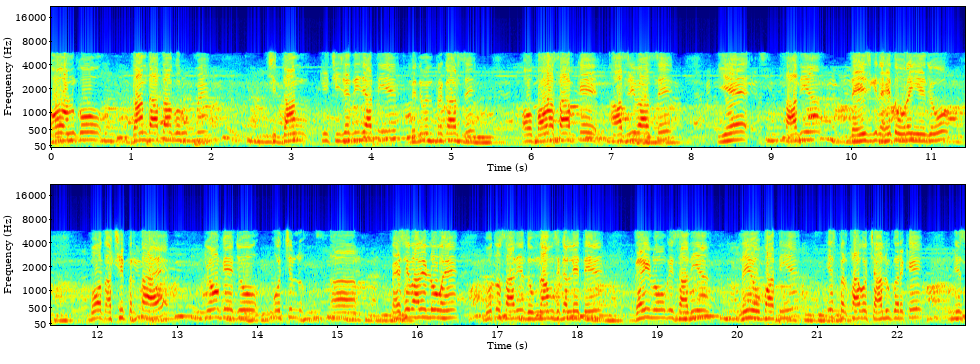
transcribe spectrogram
और उनको दानदाताओं के रूप में सिद्धांत की चीज़ें दी जाती हैं भिन्न भिन्न प्रकार से। और बाबा साहब के आशीर्वाद से यह शादियाँ दहेज की रहित हो रही हैं, जो बहुत अच्छी प्रथा है, क्योंकि जो उच्च पैसे वाले लोग हैं, वो तो शादियाँ धूमधाम से कर लेते हैं। गरीब लोगों की शादियाँ नहीं हो पाती हैं। इस प्रथा को चालू करके, इस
